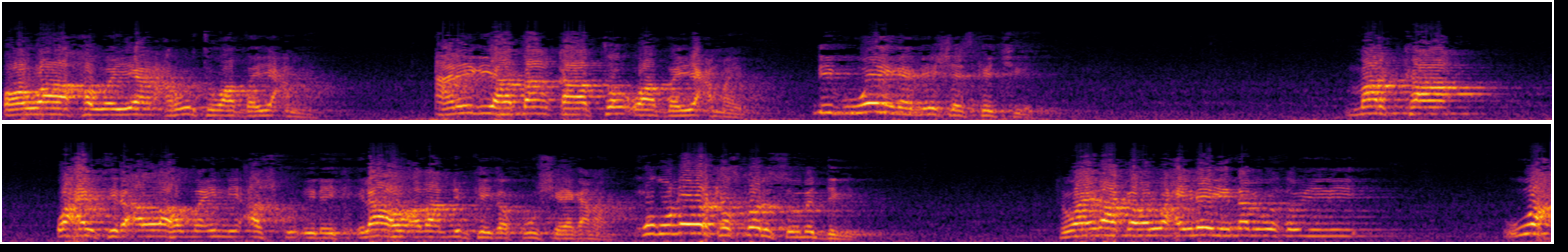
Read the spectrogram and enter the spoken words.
oo waxa weeyaan carruurtii waa dayacmay. Anigii haddaan qaato waa dayacmay. Dhib weyna meeshaas ka jira. Marka waxay tidhi allaahuma innii ashku ilayka. Ilaahu adaan dhibkayga kuu sheegana. Xugunna warkaas ka hor sooma degin riwaayadaha gabal waxay leeyihiin nabigu wuxuu yidhi wax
